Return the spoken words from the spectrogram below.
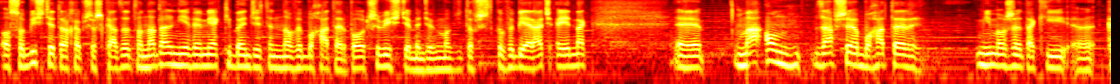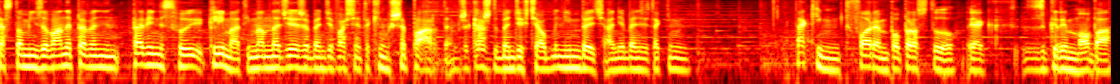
osobiście trochę przeszkadza, to nadal nie wiem, jaki będzie ten nowy bohater, bo oczywiście będziemy mogli to wszystko wybierać, a jednak e, ma on zawsze bohater mimo że taki e, customizowany, pewien, pewien swój klimat i mam nadzieję, że będzie właśnie takim Shepardem, że każdy będzie chciał nim być, a nie będzie takim takim tworem po prostu jak z gry MOBA,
